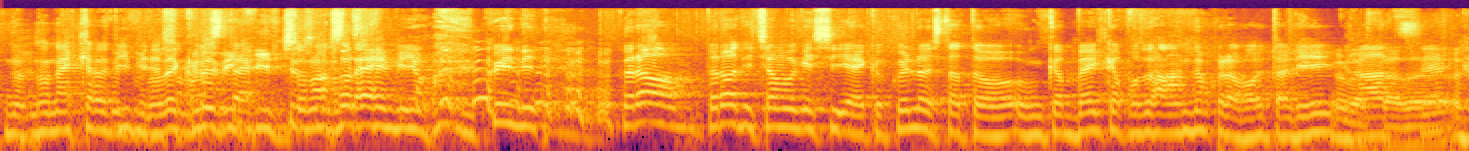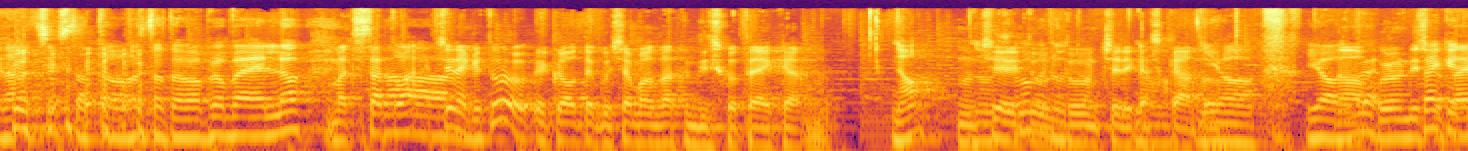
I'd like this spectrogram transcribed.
No, non è credibile, Non è sono, credibile, aste- sono sono- astemio. Quindi, però, però diciamo che sì, ecco, quello è stato un bel capodanno quella volta lì. Come è Grazie, grazie, è stato, è stato proprio bello. ma c'è stato Però- anche tu le volte in cui siamo andati in discoteca No, Non c'eri sono tu, venuto. tu non c'eri No, cascato. Io, io No, due, quello in due, discoteca è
